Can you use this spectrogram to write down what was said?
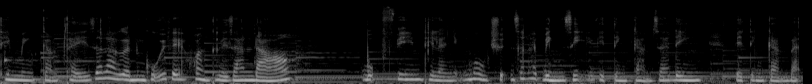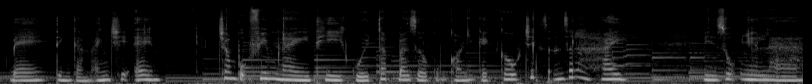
Thì mình cảm thấy rất là gần gũi với khoảng thời gian đó bộ phim thì là những mẩu chuyện rất là bình dị về tình cảm gia đình, về tình cảm bạn bè, tình cảm anh chị em. Trong bộ phim này thì cuối tập bao giờ cũng có những cái câu trích dẫn rất là hay. Ví dụ như là,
